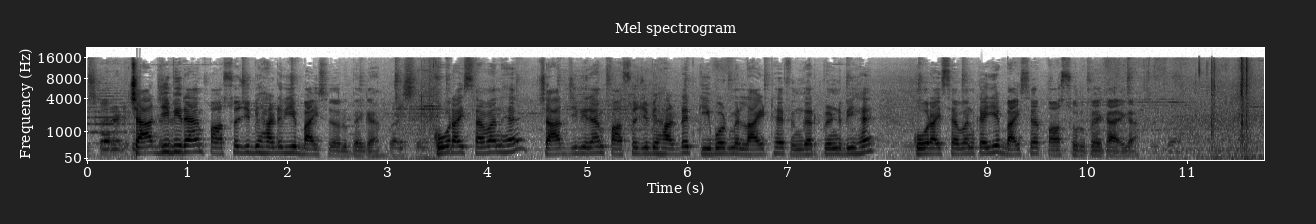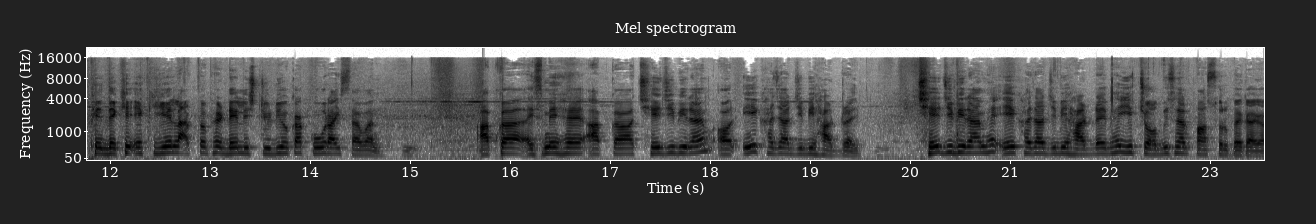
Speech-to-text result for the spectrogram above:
इसका रेट चार जी बी रैम पाँच सौ जी बी हार्ड ड्राइव ये बाईस हज़ार रुपये का है। कोर आई सेवन है चार जी बी रैम पाँच सौ G B hard drive keyboard में लाइट है फिंगरप्रिंट भी है। कोर आई सेवन का ये बाईस हज़ार पाँच सौ रुपये का आएगा। फिर देखिए एक ये लैपटॉप है डेल स्टूडियो का कोर आई सेवन आपका इसमें है आपका छः जी बी रैम और एक हज़ार जी बी हार्ड ड्राइव छः जी बी रैम है एक हज़ार जी बी हार्ड ड्राइव है ये चौबीस हज़ार पाँच सौ रुपये का आएगा।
